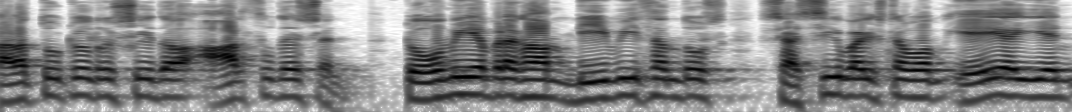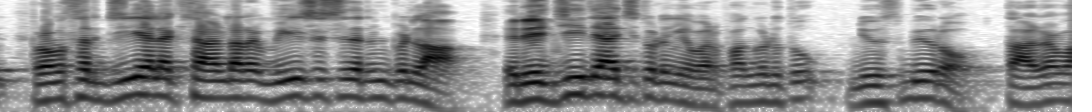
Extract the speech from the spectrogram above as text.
Kalathoottil Rasheed R Sudeshan Tomy Abraham D V Santhosh Sasi Vaishnavam A I N professor G Alexander V Sasidharan Pillai Raji Raj തുടങ്ങിയവർ പങ്കെടുത്തു. News bureau Thazhava.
